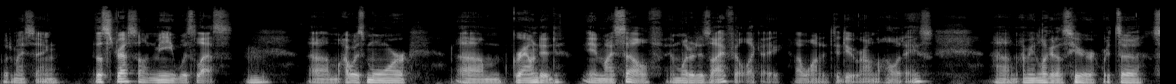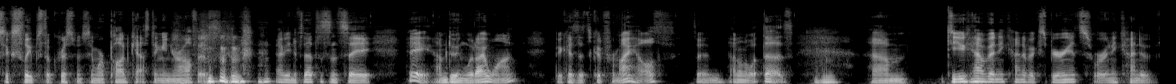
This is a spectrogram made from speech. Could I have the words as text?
What am I saying? The stress on me was less. Mm-hmm. Um, I was more um, grounded in myself and what it is I felt like I, I wanted to do around the holidays. Um, I mean, look at us here. It's a six sleeps till Christmas and we're podcasting in your office. I mean, if that doesn't say, Hey, I'm doing what I want because it's good for my health, then I don't know what does. Mm-hmm. Do you have any kind of experience or any kind of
